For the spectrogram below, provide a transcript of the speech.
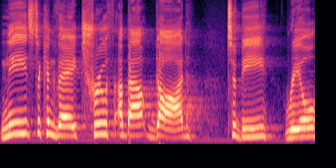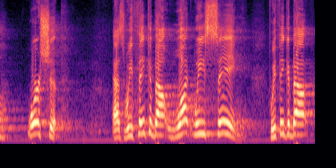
needs to convey truth about God to be real worship as we think about what we sing, if we think about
